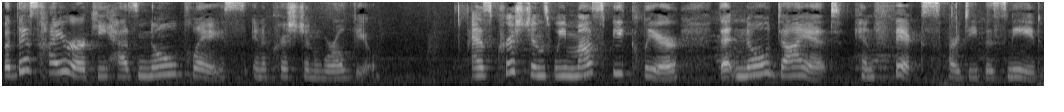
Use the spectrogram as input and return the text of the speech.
But this hierarchy has no place in a Christian worldview. As Christians, we must be clear that no diet can fix our deepest need.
